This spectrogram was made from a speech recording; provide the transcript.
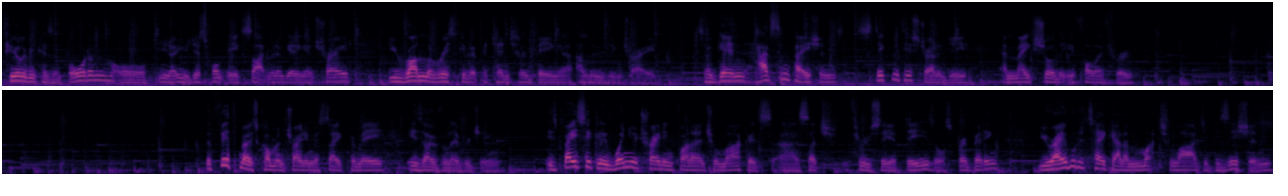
purely because of boredom or you know you just want the excitement of getting a trade, you run the risk of it potentially being a, a losing trade. So again, have some patience, stick with your strategy and make sure that you follow through. The fifth most common trading mistake for me is over leveraging. Is basically when you're trading financial markets, uh, such through CFDs or spread betting, you're able to take out a much larger position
